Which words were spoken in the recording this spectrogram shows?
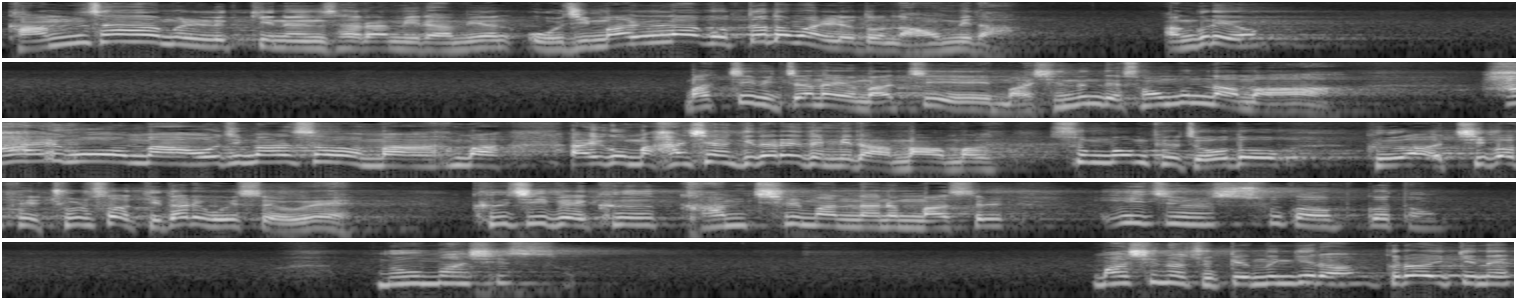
감사함을 느끼는 사람이라면 오지 말라고 뜯어 말려도 나옵니다. 안 그래요? 맛집 있잖아요, 맛집. 맛있는데 소문나마. 아이고, 막 오지 마서, 막, 막, 아이고, 막 한 시간 기다려야 됩니다. 막, 막 순번표 줘도 그 집 앞에 줄 서 기다리고 있어요. 왜? 그 집의 그 감칠맛 나는 맛을 잊을 수가 없거든. 너무 맛있어. 맛이나 죽겠는 기라. 그러있기에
